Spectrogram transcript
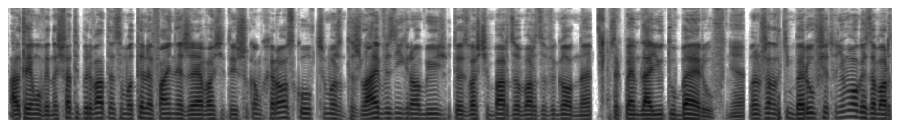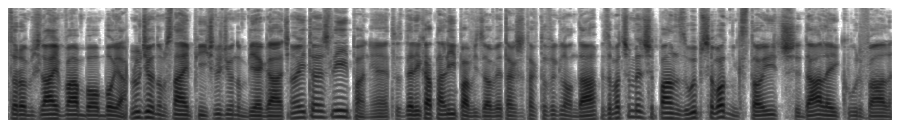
ale tak jak mówię, no światy prywatne są o tyle fajne, że ja właśnie tutaj szukam herosków, czy można też live'y z nich robić i to jest właśnie bardzo, bardzo wygodne, że tak powiem, dla youtuberów, nie? Bo na przykład na takim Berówsie to nie mogę za bardzo robić live'a, bo, bo jak? Ludzie będą snajpić, ludzie będą biegać, no i to jest lipa, nie? To jest delikatna lipa, widzowie, także tak to wygląda. Zobaczymy, czy pan zły przewodnik stoi, czy dalej, kurwa,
